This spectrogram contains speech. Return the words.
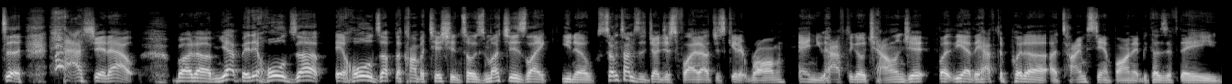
to hash it out. But um yeah, but it holds up. It holds up the competition. So as much as like, you know, sometimes the judges flat out just get it wrong and you have to go challenge it. But yeah, they have to put a, a timestamp on it because if they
